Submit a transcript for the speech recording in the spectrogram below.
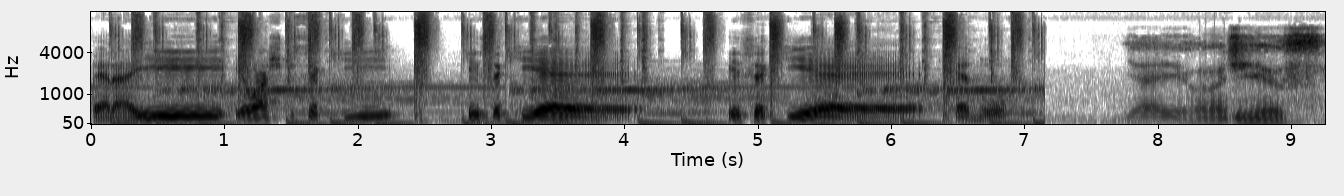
Pera aí, eu acho que esse aqui, esse aqui é, esse aqui é, é novo. E aí, Ronald Rios?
